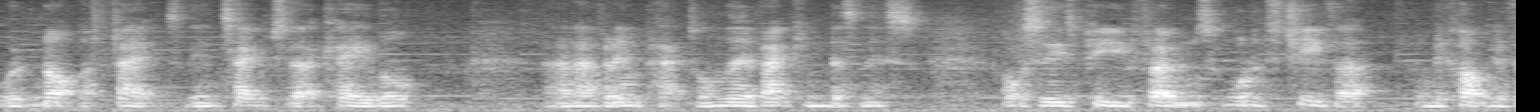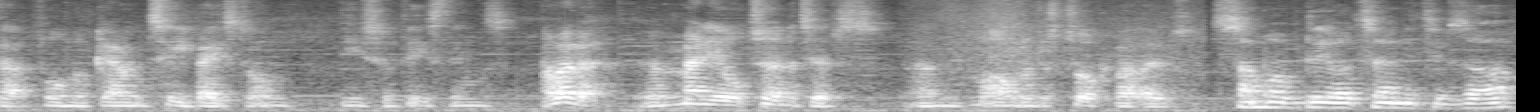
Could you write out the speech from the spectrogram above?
would not affect the integrity of that cable and have an impact on their banking business. Obviously these PU foams wouldn't achieve that and we can't give that form of guarantee based on use of these things. However, there are many alternatives and Mark will just talk about those. Some of the alternatives are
